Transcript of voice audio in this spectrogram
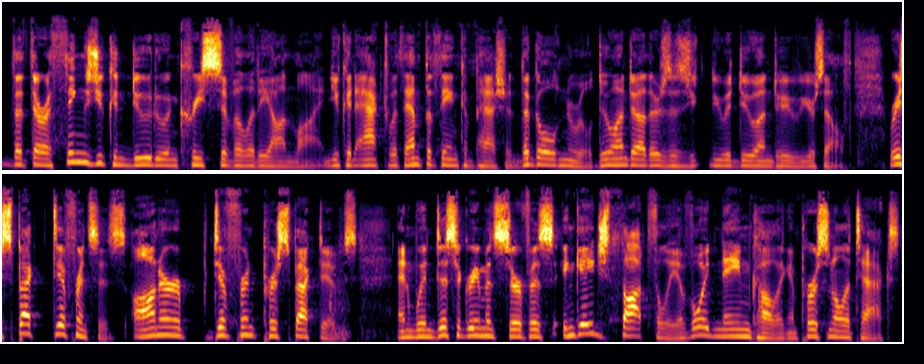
that there are things you can do to increase civility online. You can act with empathy and compassion. The golden rule do unto others as you would do unto yourself. Respect differences, honor different perspectives, and when disagreements surface, engage thoughtfully. Avoid name calling and personal attacks.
